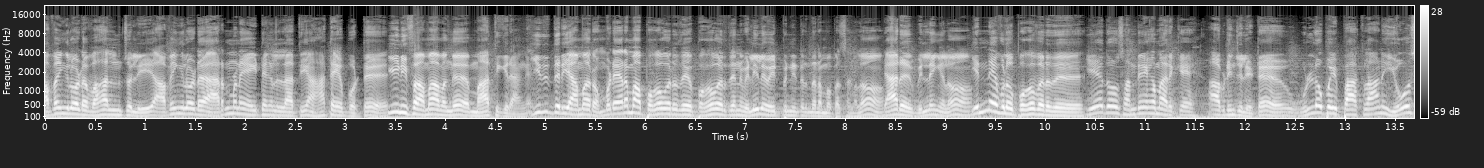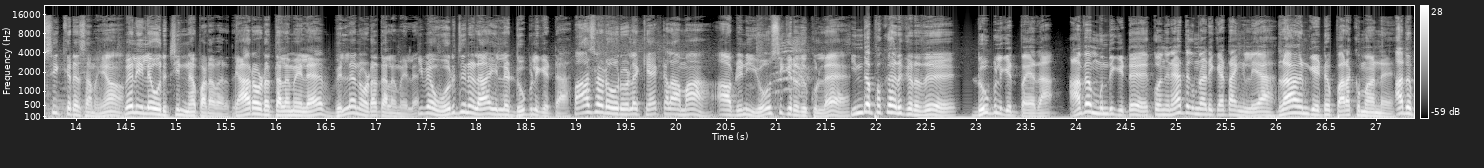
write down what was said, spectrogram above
அவங்களோட வகல்னு சொல்லி அவங்களோட அரண்மனை ஐட்டங்கள் எல்லாத்தையும் ஆட்டைய போட்டு யூனிஃபார்ம் அவங்க மாத்திக்கிறாங்க. இது தெரியாம ரொம்ப நேரமா புக வருது புக வருதுன்னு வெளியில வெயிட் பண்ணிட்டு இருந்த நம்ம பசங்களும் யாரு வில்லைங்களும் என்ன இவ்வளவு புக வருது? ஏதோ சந்தேகமா இருக்கே அப்படின்னு சொல்லிட்டு உள்ள போய் பார்க்கலாம்னு யோசிக்கிற சமயம் வெளியில ஒரு சின்ன படம் வருது. யாரோட தலைமையில? வில்லனோட தலைமையில. இவன் ஒரிஜினலா இல்ல டூப்ளிகேட்டா பாஸ்வேர்டு ஒருவேளை கேட்கலாமா அப்படின்னு யோசிக்கிறதுக்குள்ள இந்த பக்கம் இருக்கிறது டூப்ளிகேட் பையதான் அவன் முந்திக்கிட்டு கொஞ்ச நேரத்துக்கு முன்னாடி கேட்டாங்க இல்லையா? டிராகன் கேட்டு பறக்குமான்னு. அது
